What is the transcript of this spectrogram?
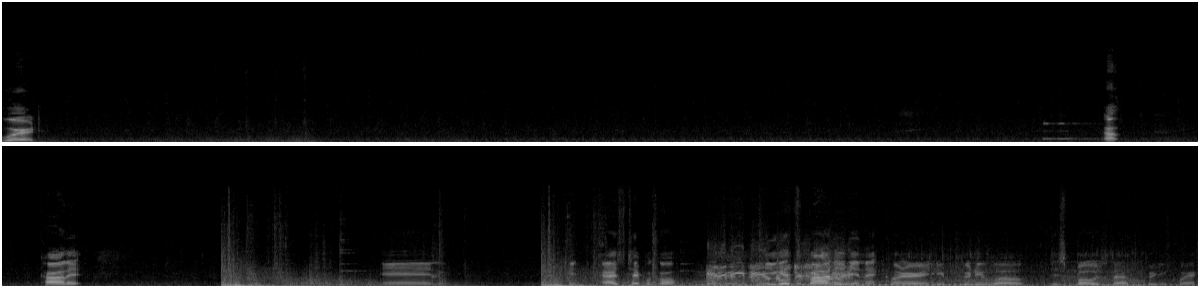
Word. Oh, caught it. And as typical, you get spotted in that corner and you're pretty well disposed of pretty quick.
